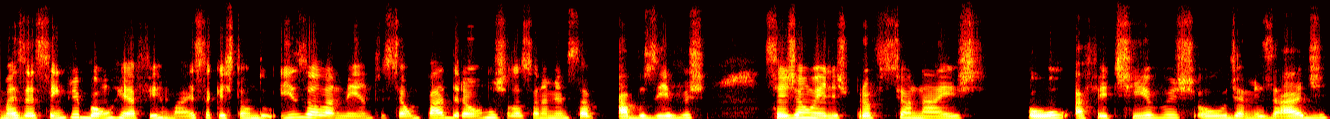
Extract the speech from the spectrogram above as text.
Mas é sempre bom reafirmar essa questão do isolamento. Isso é um padrão nos relacionamentos abusivos, sejam eles profissionais, ou afetivos ou de amizade,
